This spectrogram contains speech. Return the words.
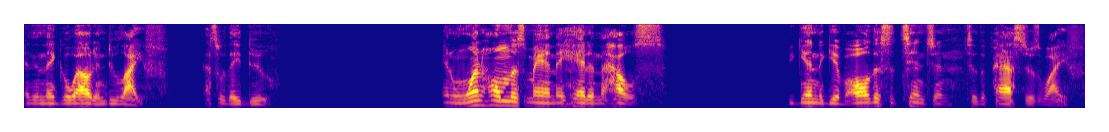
and then they go out and do life. That's what they do. And one homeless man they had in the house began to give all this attention to the pastor's wife.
